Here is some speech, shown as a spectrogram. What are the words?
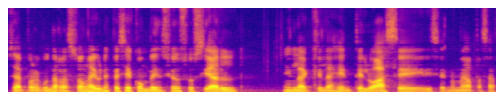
sea, por alguna razón hay una especie de convención social en la que la gente lo hace y dice, no me va a pasar.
